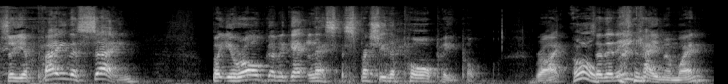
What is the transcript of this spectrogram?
So you pay the same, but you're all going to get less, especially the poor people, right? Oh. So then he came and went.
